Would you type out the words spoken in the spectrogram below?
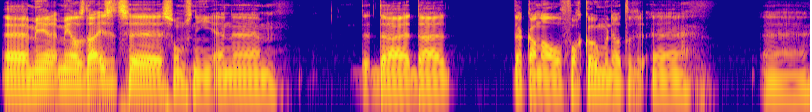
Eh, meer, meer als dat is het eh, soms niet. En ehm, daar daar daar kan al voorkomen dat er, eh, eh,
